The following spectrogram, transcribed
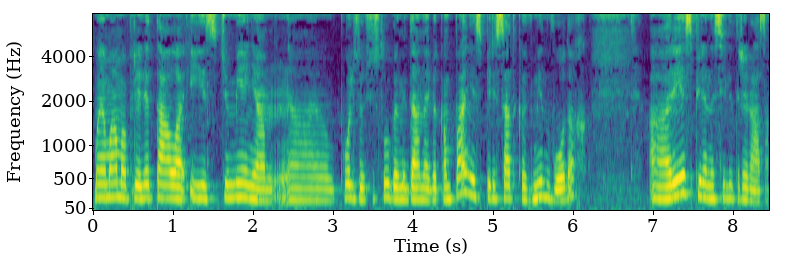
Моя мама прилетала из Тюмени, э, пользуясь услугами данной авиакомпании, с пересадкой в Минводах. Рейс переносили три раза.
